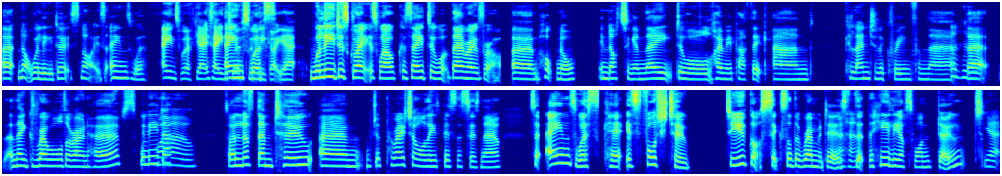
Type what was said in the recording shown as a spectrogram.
Uh, not Weleda. it's not, it's Ainsworth. Ainsworth. Yeah, it's Ainsworth, that we Ainsworth. got. Yeah. Weleda's great as well because they do what they're over at um, Hucknall in Nottingham. They do all homeopathic and calendula cream from there. Mhm. They're, and they grow all their own herbs, Weleda. Wow. So I love them too. Um, I'm just promoting all these businesses now. So Ainsworth's kit is 42. So you've got six other remedies Uh-huh. that the Helios one don't. Yeah.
